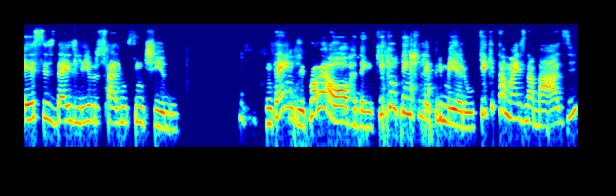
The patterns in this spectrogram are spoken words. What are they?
esses dez livros fazem sentido? Entende? Qual é a ordem? O que, que eu tenho que ler primeiro? O que está mais na base?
